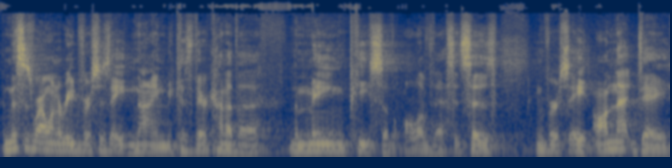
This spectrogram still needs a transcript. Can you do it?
And this is where I want to read verses 8 and 9 because they're kind of the, the main piece of all of this. It says in verse 8 On that day,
